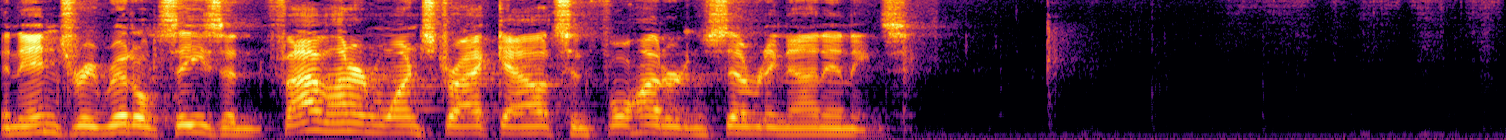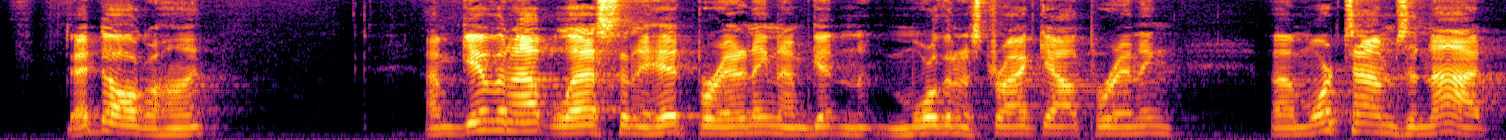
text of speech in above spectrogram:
an injury riddled season, 501 strikeouts and 479 innings. That dog will hunt. I'm giving up less than a hit per inning. I'm getting more than a strikeout per inning. Uh, more times than not,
